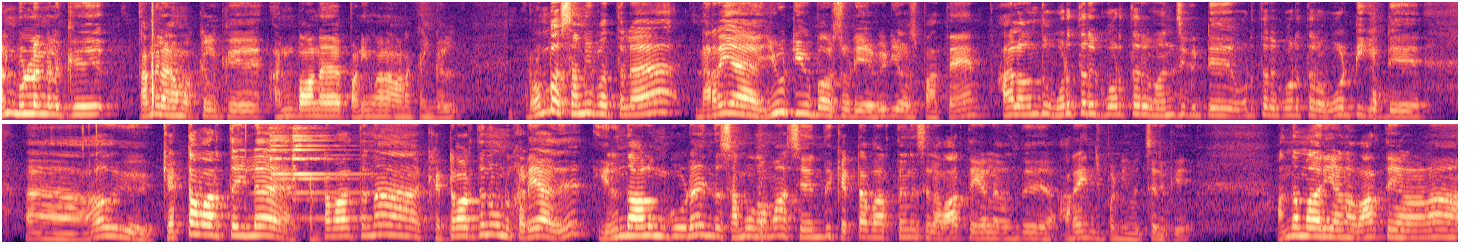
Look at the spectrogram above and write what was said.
அன்புள்ளங்களுக்கு தமிழக மக்களுக்கு அன்பான பணிவான வணக்கங்கள். ரொம்ப சமீபத்தில் நிறைய யூடியூபர்ஸுடைய வீடியோஸ் பார்த்தேன். அதில் வந்து ஒருத்தருக்கு ஒருத்தர் வஞ்சிக்கிட்டு ஒருத்தருக்கு ஒருத்தர் ஓட்டிக்கிட்டு அதாவது கெட்ட வார்த்தையில் கெட்ட வார்த்தைனா கெட்ட வார்த்தைன்னு ஒன்று கிடையாது. இருந்தாலும் கூட இந்த சமூகமாக சேர்ந்து கெட்ட வார்த்தைன்னு சில வார்த்தைகளை வந்து அரேஞ்ச் பண்ணி வச்சுருக்கு. அந்த மாதிரியான வார்த்தைகளெல்லாம்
